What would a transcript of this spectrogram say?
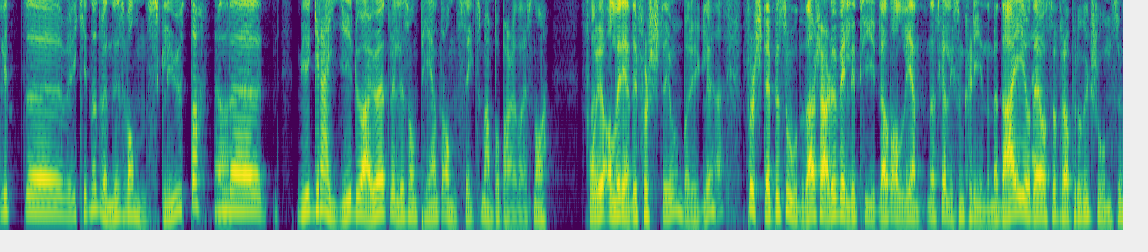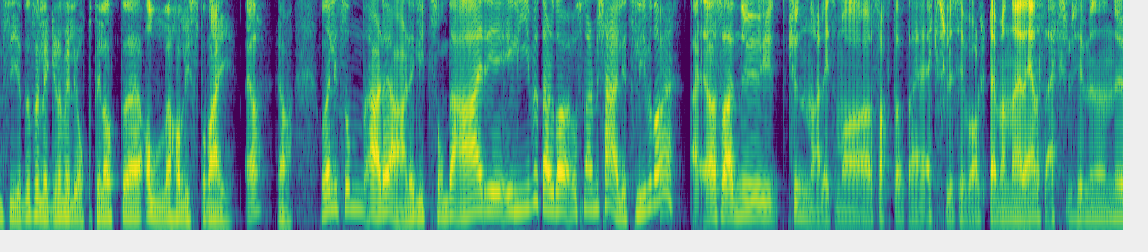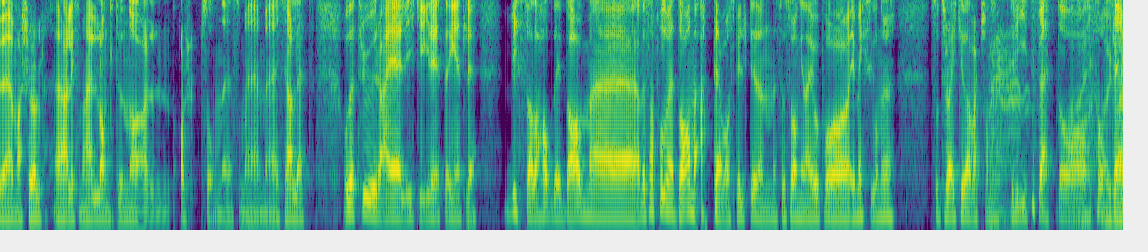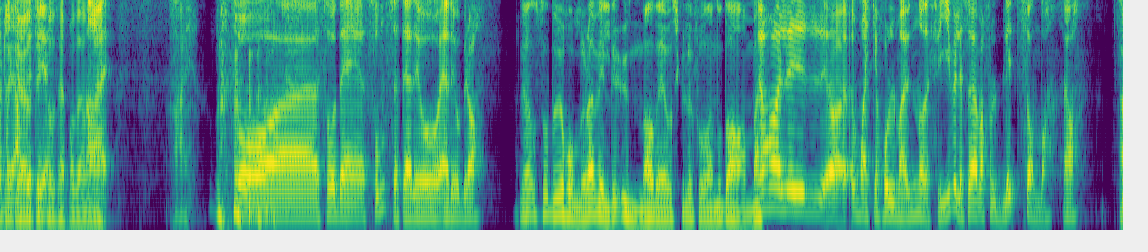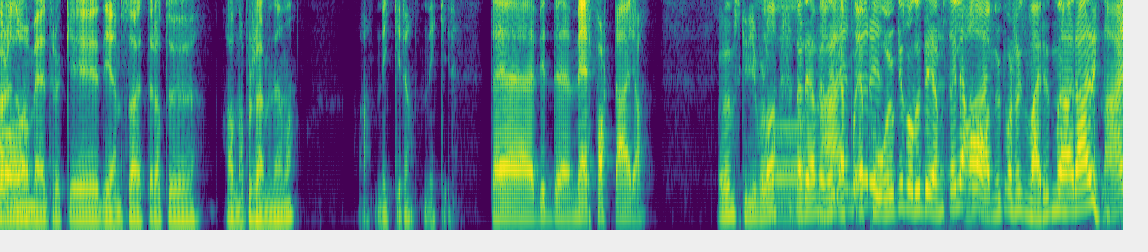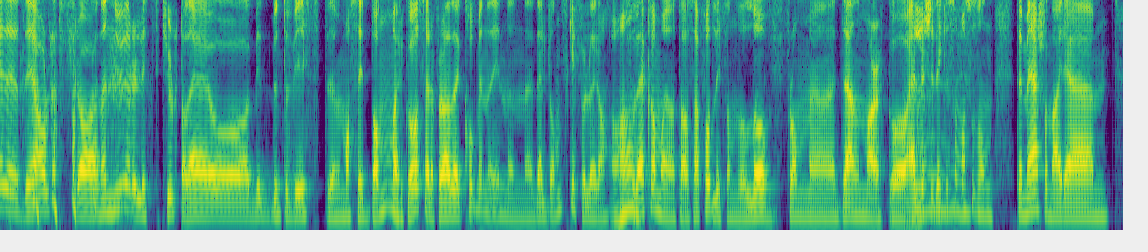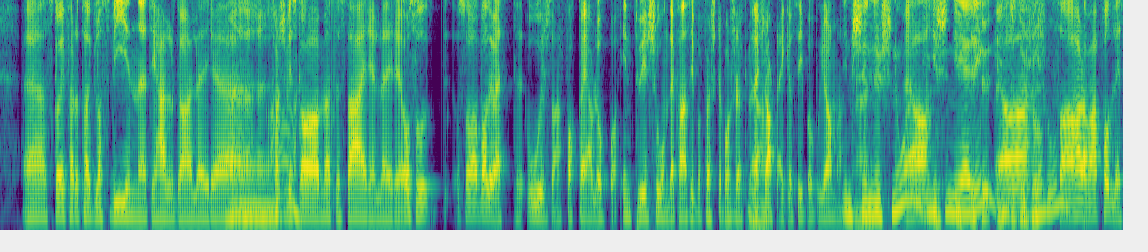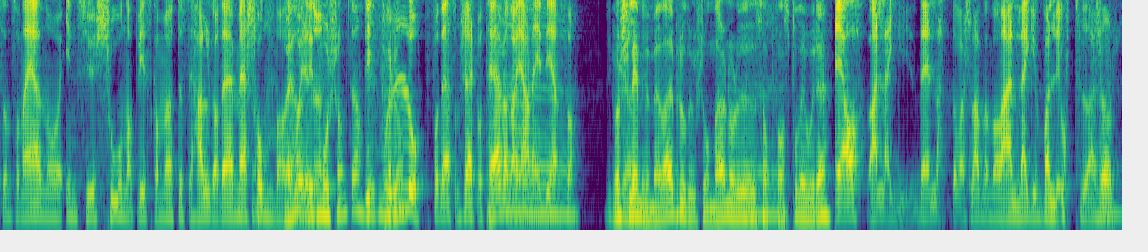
litt eh, Ikke nødvendigvis vanskelig ut, da, men eh, mye greier. Du er jo et veldig sånn pent ansikt som er med på Paradise nå. Får jo allerede i første jo, bare hyggelig. Første episode der så er det jo veldig tydelig at alle jentene skal liksom kline med deg, og det er også fra produksjonens side så legger de veldig opp til at eh, alle har lyst på deg. Ja. Ja. Og det er litt sånn, er det, er det litt sånn det er i, i livet? Er da, hvordan er det med kjærlighetslivet, da? Nei, altså, Nå kunne jeg liksom ha sagt at jeg er eksklusiv og alt det, men det eneste eksklusive nå er meg sjøl. Jeg er liksom er langt unna alt sånn eh, som er med kjærlighet. Og det tror jeg er like greit, egentlig. Hvis jeg hadde hatt ei dame Hvis jeg hadde fått meg en dame etter jeg var spilt i den sesongen jeg gjorde på, i Mexico nå, så tror jeg ikke det hadde vært sånn dritfett å, å er se på i å ettertid. nei. nei. Så, eh, så det, sånn sett er det jo, er det jo bra. Ja, så du holder deg veldig unna det å skulle få deg noe dame? Ja, eller ja, om jeg ikke holder meg unna det frivillig, så er jeg i hvert fall blitt sånn, da. Ja. Så, Er det noe mer trøkk i DM-sa etter at du havna på skjermen igjen, da? Ja, nikker, ja. Nikker. Det er blitt eh, mer fart der, ja. Hva de skriver da? Det er det jeg mener. Nei, Jeg jeg det- får jo ikke sånne DM selv. Jeg Nei. aner jo ikke hva slags verden det her er. Nei, det, det er alt fra Nei, nå er det litt kult, da. Det er jo begynt å vise masse i Danmark også, ser jeg, for det kom inn en del danske følgere. Ah. Så det kan man jo ta. Så jeg har fått litt sånn love from eh, Denmark. Og ellers er det ikke så masse sånn Det er mer sånn der eh, Skal vi dra og ta et glass vin til helga, eller ja, kanskje vi skal møtes der, eller Og så og så var det jo et ord som jeg fucka jævlig opp på. Intuisjon. Det kan jeg si på første forsøk, men det klarte jeg ikke å si på programmet. Ingeniørsjon? Ja. Ingeniering? Institu- institusjon. Så har det bare fått litt sånn sånn Er noe intuisjon at vi skal møtes til helga? Det er mer sånn, da. Det ja, går inn. litt morsomt, ja. De følger opp på det som skjer på TV, da, gjerne i DM-så. De var slemme med deg i produksjonen der når du satt fast på det ordet. Ja, jeg legger, det er lett å være slem, men jeg legger veldig opp til det sjøl.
